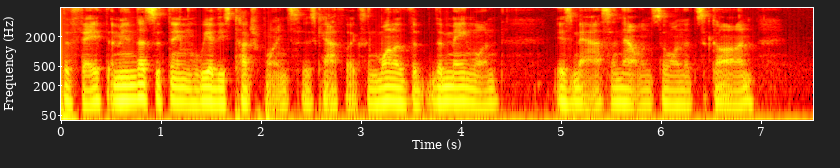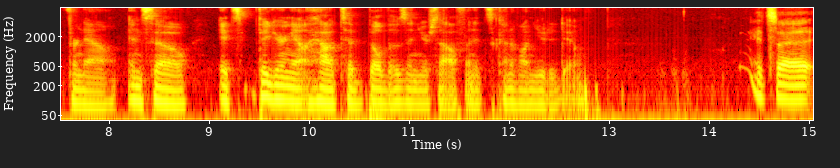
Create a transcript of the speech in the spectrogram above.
the faith. I mean, that's the thing. We have these touch points as Catholics, and one of the the main one is Mass, and that one's the one that's gone for now. And so it's figuring out how to build those in yourself, and it's kind of on you to do. it's a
